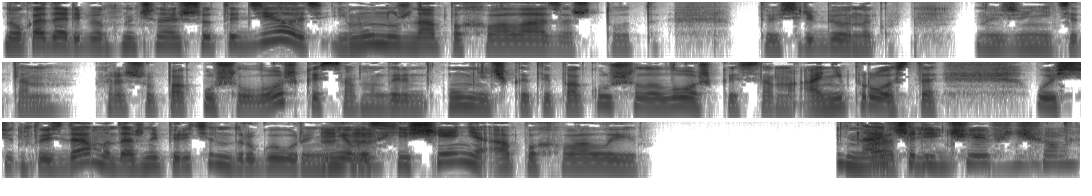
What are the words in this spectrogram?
Но когда ребенок начинает что-то делать, ему нужна похвала за что-то. То есть ребенок, ну извините, там хорошо покушал ложкой сама, мы говорим, умничка, ты покушала ложкой сама, а не просто, ой, то есть да, мы должны перейти на другой уровень, угу. не восхищения, а похвалы. Начали... Отличие в чем?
